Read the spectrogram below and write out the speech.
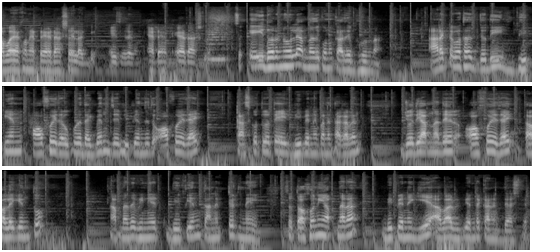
আবার এখন একটা অ্যাড আসাই লাগবে। এই যে দেখেন অ্যাড অ্যাড আসলো। সো এই ধরনের হলে আপনাদের কোনো কাজে ভুল না। আর একটা কথা, যদি ভিপিএন অফ হয়ে যায়, উপরে দেখবেন যে ভিপিএন যদি অফ হয়ে যায়, কাজ করতে করতে এই ভিপিএনের পানে তাকাবেন। যদি আপনাদের অফ হয়ে যায়, তাহলে কিন্তু আপনাদের ভিপিএন কানেক্টেড নেই। তো তখনই আপনারা ভিপিএনে গিয়ে আবার ভিপিএনটা কানেক্ট দিয়ে আসবেন।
